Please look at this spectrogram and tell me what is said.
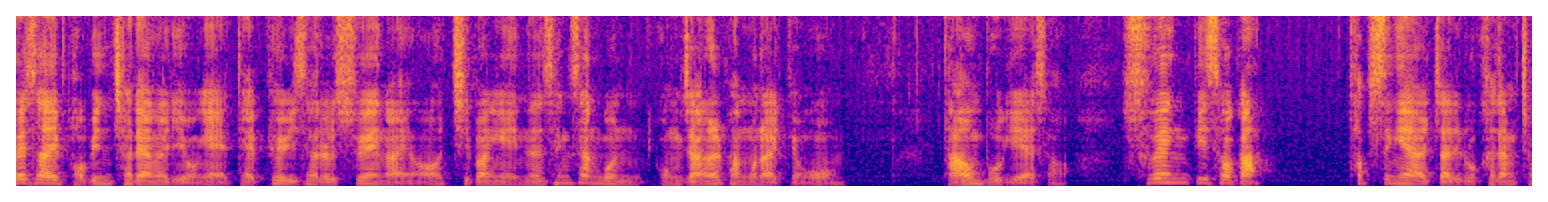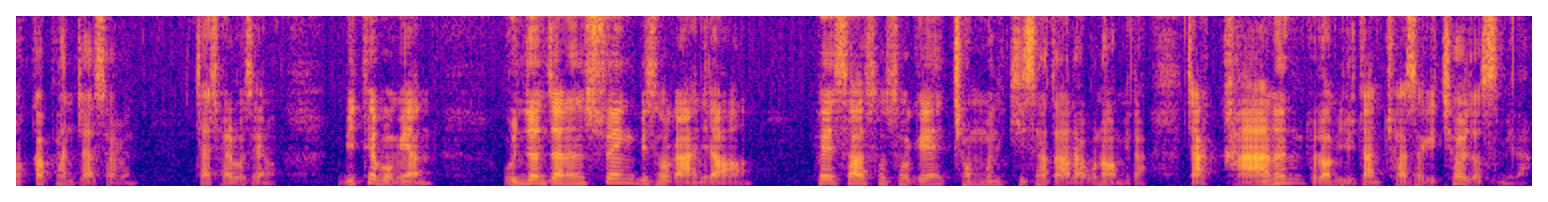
회사의 법인 차량을 이용해 대표이사를 수행하여 지방에 있는 생산 공장을 방문할 경우 다음 보기에서 수행비서가 탑승해야 할 자리로 가장 적합한 좌석은 자 잘 보세요. 밑에 보면 운전자는 수행비서가 아니라 회사 소속의 전문 기사다라고 나옵니다. 자, 가는 그럼 일단 좌석이 채워졌습니다.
